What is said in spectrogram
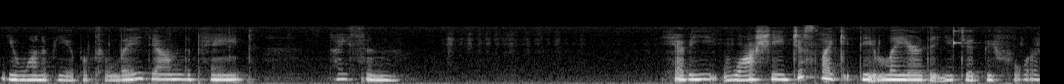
you want to be able to lay down the paint nice and heavy, washy, just like the layer that you did before.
